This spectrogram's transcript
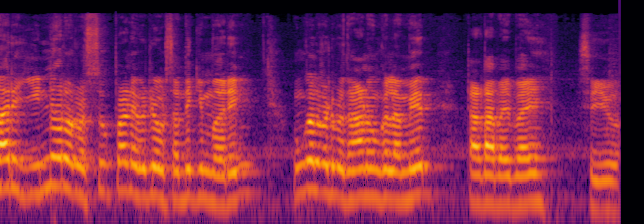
மாதிரி இன்னொரு ஒரு சூப்பரான வீடியோ சந்திக்கும் வரை உங்கள் விடுப்பு நான் உங்கள் Aamir. Tata bye bye see you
